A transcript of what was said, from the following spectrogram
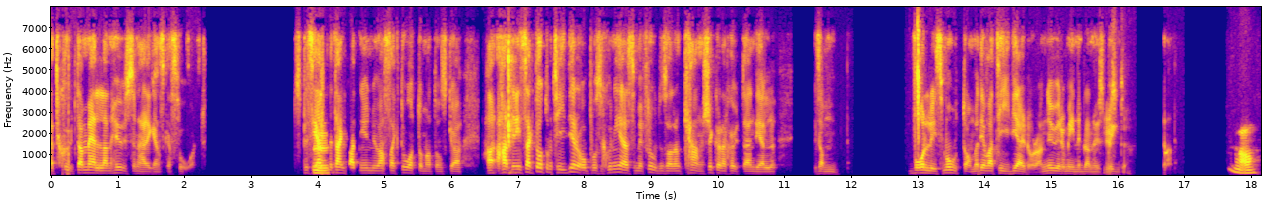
att skjuta mellan husen här är ganska svårt. Speciellt Mm. med tanke på att ni nu har sagt åt dem att de ska, ha- hade ni sagt åt dem tidigare och positionera sig med floden så hade de kanske kunnat skjuta en del liksom, volleys mot dem, men det var tidigare då. då. Nu är de inne bland husbyggnaderna. Ja.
